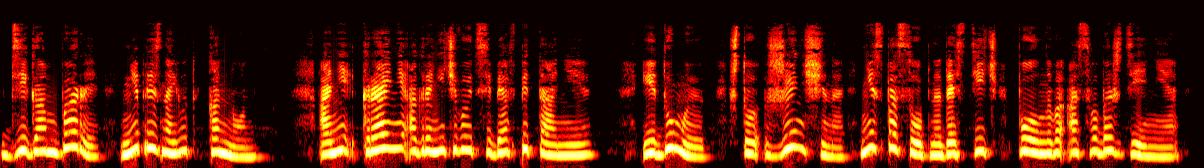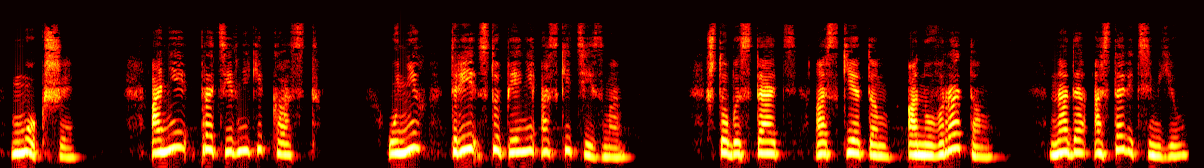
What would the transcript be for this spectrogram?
Дигамбары не признают канон. Они крайне ограничивают себя в питании и думают, что женщина не способна достичь полного освобождения, мокши. Они противники каст. У них три ступени аскетизма. Чтобы стать аскетом-анувратом, надо оставить семью,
